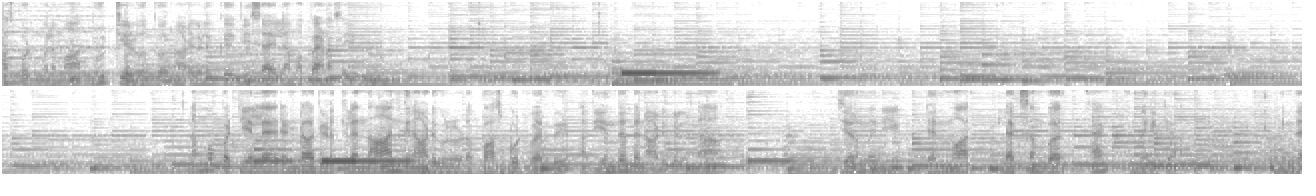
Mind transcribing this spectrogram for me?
பாஸ்போர்ட் மூலமாக நூற்றி எழுபத்தோரு நாடுகளுக்கு விசா இல்லாமல் பயணம் செய்ய முடியும். நம்ம பட்டியலில் ரெண்டாவது இடத்துல நான்கு நாடுகளோட பாஸ்போர்ட் வருது. அது எந்தெந்த நாடுகள்னா Germany Denmark Luxembourg and America. இந்த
